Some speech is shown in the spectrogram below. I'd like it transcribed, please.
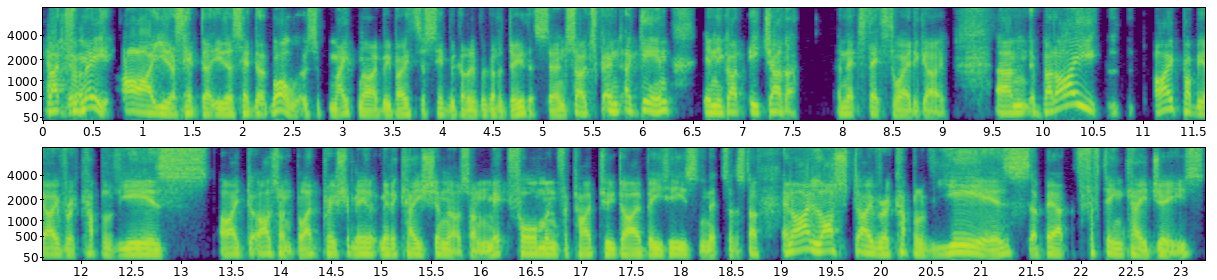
How but for it? me, oh, you just had to, you just had to. Well, it was mate and I. We both just said we've got to we've got to do this, and so it's and again, and you got each other, and that's that's the way to go. Um, but I I probably over a couple of years I, I was on blood pressure medication. I was on metformin for type 2 diabetes and that sort of stuff. And I lost over a couple of years about 15 kgs.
